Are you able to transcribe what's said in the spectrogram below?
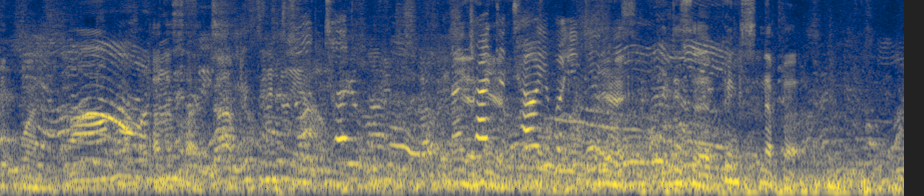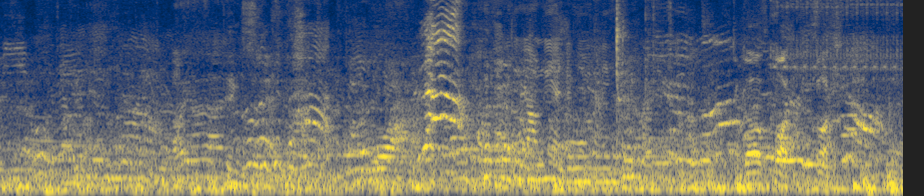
Big one. Other side. I tried to tell you, but you didn't. Yeah, it is a pink snapper. Pink snapper. Look at the hat, baby. The go, court. court.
